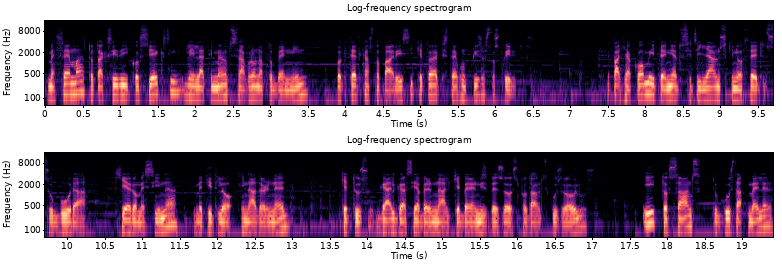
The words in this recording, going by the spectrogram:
με θέμα το ταξίδι 26 λεηλατημένων θησαυρών από τον Μπενίν που εκτέθηκαν στο Παρίσι και τώρα επιστρέφουν πίσω στο σπίτι τους. Υπάρχει ακόμη η ταινία του Σιτσιλιάνου σκηνοθέτη του Suburra Πιέρο Μεσίνα με τίτλο Another End και τους Γκαέλ Γκαρσία Μπερνάλ και Μπερενίς Μπεζό στους πρωταγωνιστικούς ρόλους ή το Sons του Γκούσταφ Μέλλερ, ο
